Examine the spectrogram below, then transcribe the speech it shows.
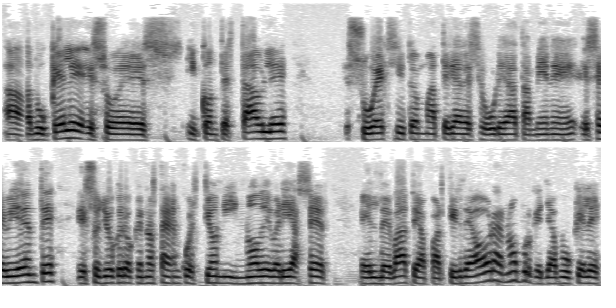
a Bukele, eso es incontestable su éxito en materia de seguridad también es, evidente. Eso yo creo que no está en cuestión y no debería ser el debate a partir de ahora, ¿no? Porque ya Bukele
